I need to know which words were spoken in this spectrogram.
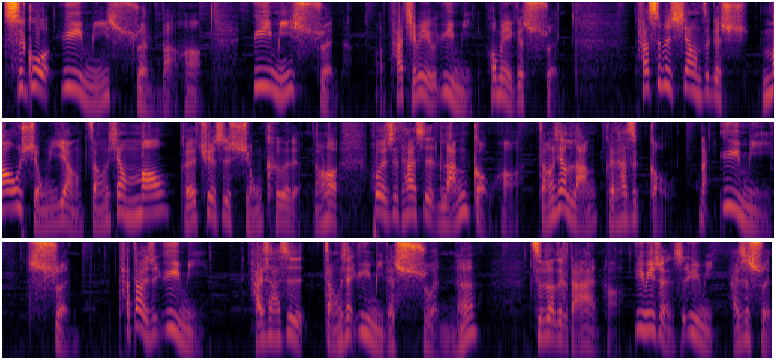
吃过玉米笋吧？哈，玉米笋啊，它前面有个玉米，后面有个笋。它是不是像这个猫熊一样，长得像猫，可是却是熊科的？然后或者是它是狼狗哈，长得像狼，可是它是狗。那玉米笋，它到底是玉米，还是它是长得像玉米的笋呢？知不知道这个答案？哈，玉米笋是玉米还是笋？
